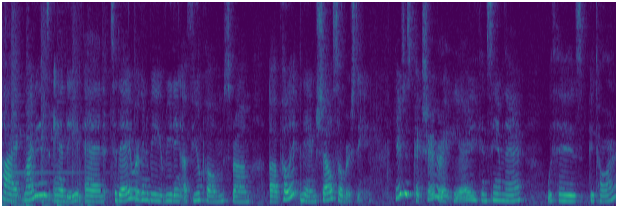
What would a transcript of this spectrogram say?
Hi, my name is Andy, and today we're going to be reading a few poems from a poet named Shel Silverstein. Here's his picture right here. You can see him there with his guitar.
